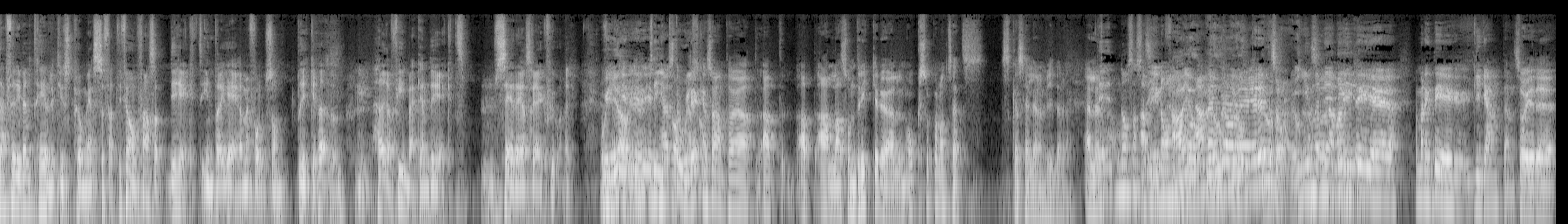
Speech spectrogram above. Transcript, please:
Eh, Därför är det väldigt trevligt just på mässor för att vi får en chans att direkt interagera med folk som dricker ölen. Mm. Höra feedbacken direkt. Se deras reaktioner. Och i, Vi gör ju i, i den här storleken så antar jag att, att, att alla som dricker ölen också på något sätt ska sälja den vidare. Eller? Det någonstans alltså, det- i någon... Ja, jo, ja, men, jo, bra, jo, är det jo, inte så? jo. Alltså, men det- när, man det- inte är, när man inte är giganten så är det...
